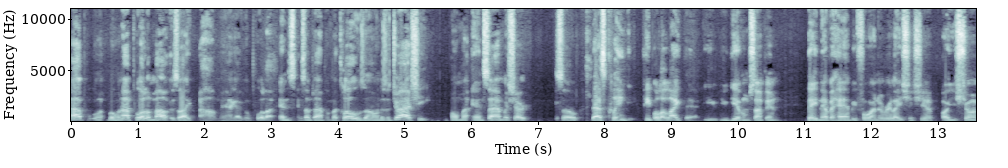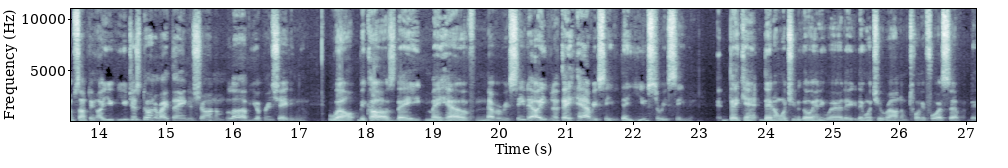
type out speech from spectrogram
I pour, but when I pull them out, it's like, oh man, I gotta go pull out. And, and sometimes I put my clothes on. There's a dry sheet on my inside my shirt. So that's clingy. People are like that. You you give them something they never had before in a relationship, or you show them something, or you you just doing the right thing, just showing them love. You're appreciating them. Well, because they may have never received it, or even if they have received it, they used to receive it. They can't. They don't want you to go anywhere. They, they want you around them twenty four seven. They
